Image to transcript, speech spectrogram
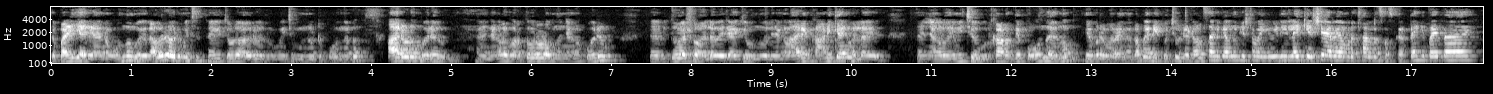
പഴിചാരിയാനോ ഒന്നും വരില്ല. അവർ ഒരുമിച്ച് സ്നേഹിച്ചോട് അവർ ഒരുമിച്ച് മുന്നോട്ട് പോകുന്നുണ്ട്. ആരോടും ഒരു ഞങ്ങൾ വെറുത്തവരോടൊന്നും ഞങ്ങൾക്ക് ഒരു വിദ്വേഷമോ അല്ല വൈരാഗ്യമോ ഒന്നുമില്ല ഞങ്ങൾ ആരെയും കാണിക്കാനും അല്ല ഏഹ്, ഞങ്ങൾ ഒരുമിച്ച് ഉദ്ഘാടനത്തിൽ പോകുന്നതെന്നും ഗബ്രി പറയുന്നുണ്ട്. അപ്പോൾ എന്റെ വീഡിയോ അവസാനിക്കാൻ നിങ്ങൾക്ക് ഇഷ്ടമെങ്കിൽ വീഡിയോ ലൈക്ക് ഷെയർ ചെയ്യാം നമ്മുടെ channel subscribe. Thank you. Bye bye.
